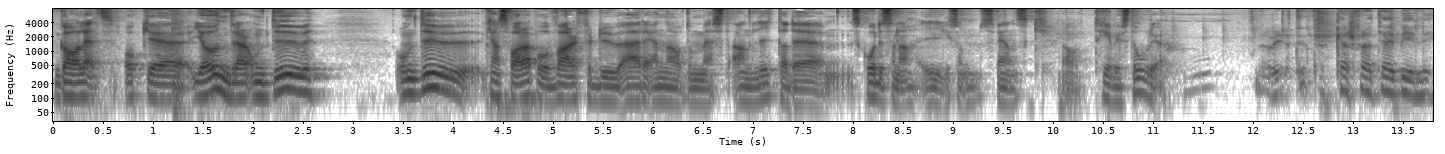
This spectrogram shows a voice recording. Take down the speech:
galet. Och eh, jag undrar om du, om du kan svara på varför du är en av de mest anlitade skådisarna i liksom svensk ja, tv-historia. Jag vet inte. Kanske för att jag är billig.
